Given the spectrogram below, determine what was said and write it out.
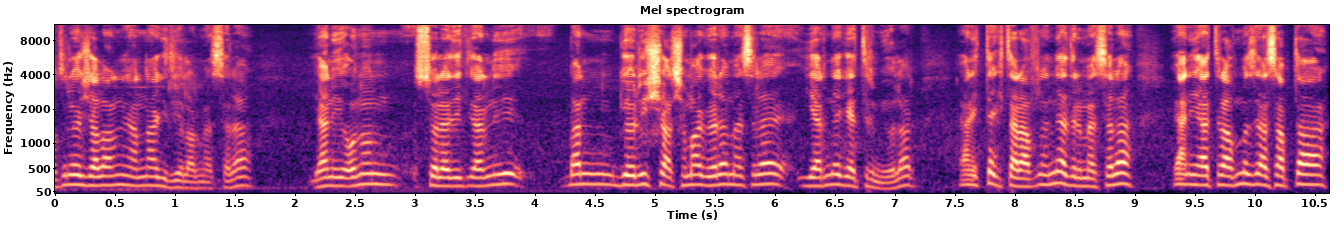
Abdullah Öcalan'ın yanına gidiyorlar mesela. Yani onun söylediklerini ben görüş açıma göre mesela yerine getirmiyorlar. Yani tek taraflı nedir mesela? Yani etrafımız hesapta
